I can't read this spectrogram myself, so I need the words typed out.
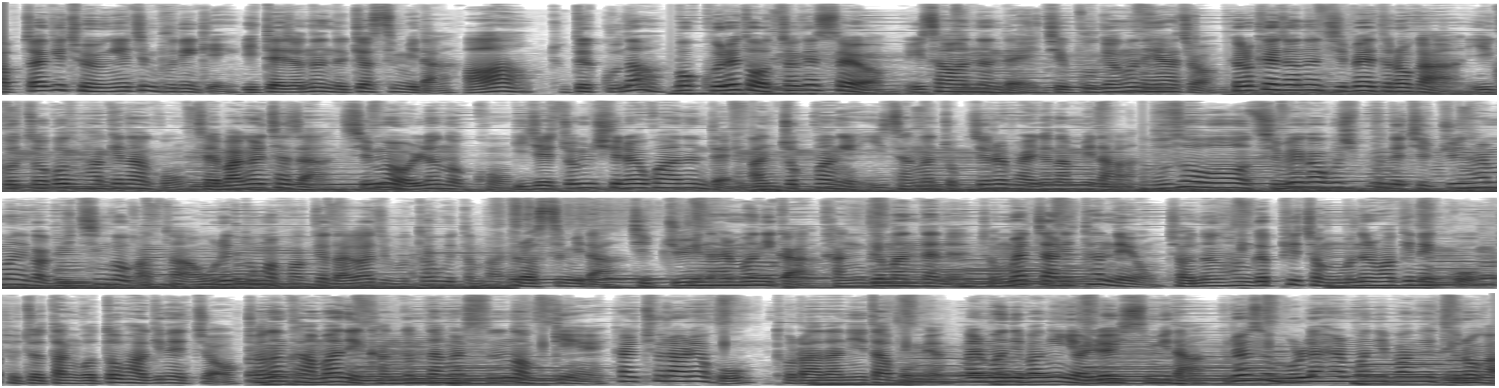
갑자기 조용해진 분위기. 이때 저는 느꼈습니다. 아 좋댔구나. 뭐 그래도 어쩌겠어요. 이사 왔는데 집 구경은 해야죠. 그렇게 저는 집에 들어가 이것저것 확인하고 제 방을 찾아 짐을 올려놓고 이제 좀 쉬려고 하는데 안쪽 방에 이상한 쪽지를 발견합니다. 무서워. 집에 가고 싶은데 집주인 할머니가 미친 것 같아. 오랫동안 밖에 나가지 못하고 있단 말이야. 그렇습니다. 집주인 할머니가 감금한다는 정말 짜릿한 내용. 저는 황급히 정문을 확인했고 조졌단 것도 확인했죠. 저는 가만히 감금당할 수는 없기에 탈출하려고 돌아다니다 보면 할머니 방이 열려 있습니다. 그래서 몰래 할머니 방에 들어가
